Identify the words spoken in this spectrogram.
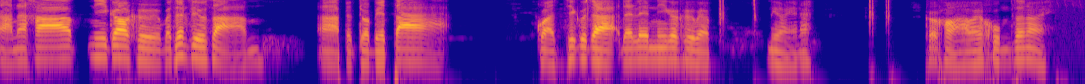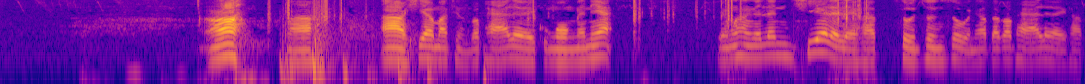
อ่านะครับ นี่ก็คือ Battlefield 3 อ่า เป็นตัวเบต้ากว่าที่กูจะได้เล่นนี่ก็คือแบบเหนื่อยนะ ก็ขอเอาไว้คุมซะหน่อยอะมา อ้าวเชี่ยมาถึงก็แพ้เลย กูงงนะเนี่ย ยังไม่ทันได้เล่นเชี่ยเลยเลยครับศูนย์ศูนย์ศูนย์ครับ แล้วก็แพ้เลยครับ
